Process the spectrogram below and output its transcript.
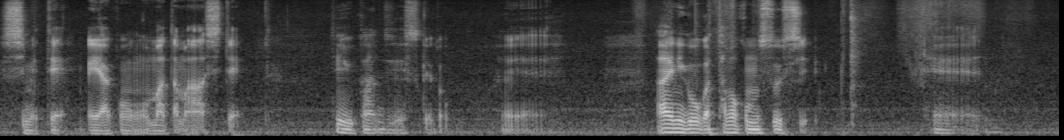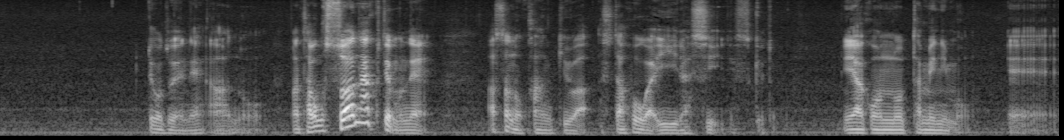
閉めてエアコンをまた回してっていう感じですけど、えー、あいに号がタバコも吸うし、えーってことでねあの、まあ、タバコ吸わなくてもね朝の換気はした方がいいらしいですけどエアコンのためにも、え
